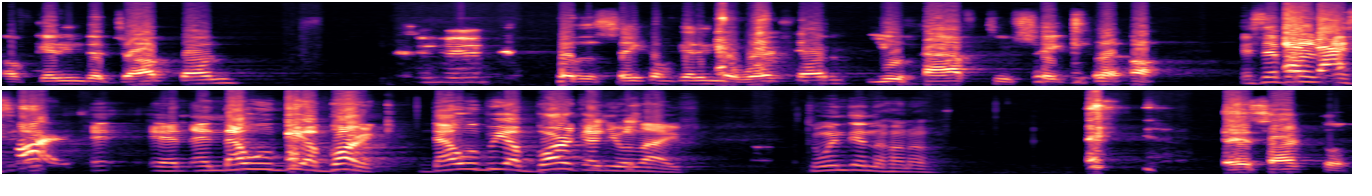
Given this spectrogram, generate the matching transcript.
of getting the job done, for the sake of getting the work done, you have to shake it off. Ese And that's ese- hard. eh, and, and that would be a bark. That would be a bark in your life. ¿Tú entiendes o no? Exacto,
